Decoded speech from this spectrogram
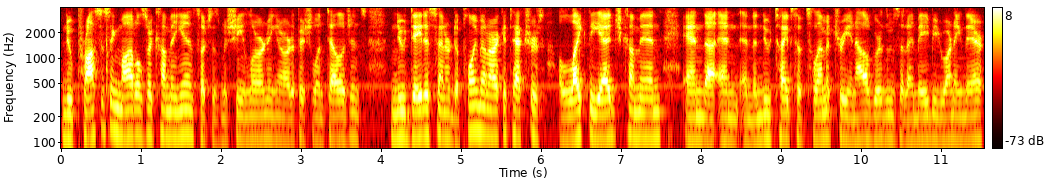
new processing models are coming in, such as machine learning and artificial intelligence, new data center deployment architectures like the edge come in, and, uh, and, and the new types of telemetry and algorithms that I may be running there.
